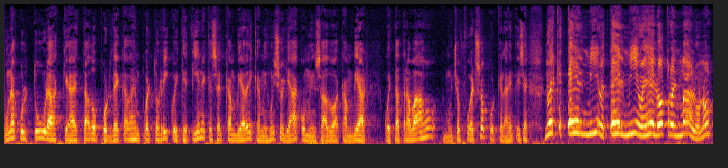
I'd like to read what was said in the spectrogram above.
una cultura que ha estado por décadas en Puerto Rico y que tiene que ser cambiada y que a mi juicio ya ha comenzado a cambiar. Cuesta trabajo, mucho esfuerzo, porque la gente dice, no es que este es el mío, este es el mío, es el otro el malo, ¿no?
